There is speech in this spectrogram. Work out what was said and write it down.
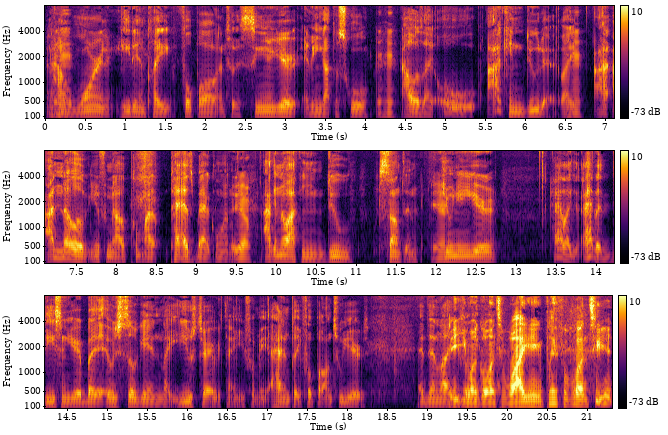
and how Mm. Warren he didn't play football until his senior year, and then he got to school. Mm-hmm. I was like, oh, I can do that. Like I, I know you know for me, I'll put my pads back on. Yeah. I can know I can do something. Yeah. Junior year, I had like I had a decent year, but it was still getting like used to everything. You feel me? I hadn't played football in two years, And then like You, want to go into why you ain't play football in two years?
